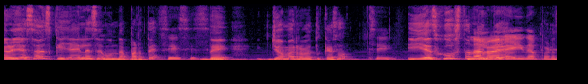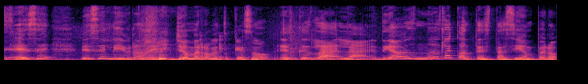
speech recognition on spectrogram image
Pero ya sabes que ya hay la segunda parte Sí, sí, sí. de yo me robé tu queso Sí. y es justamente No lo he leído, pero sí. ese ese libro de yo me robé tu queso es que es la la digamos no es la contestación, pero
